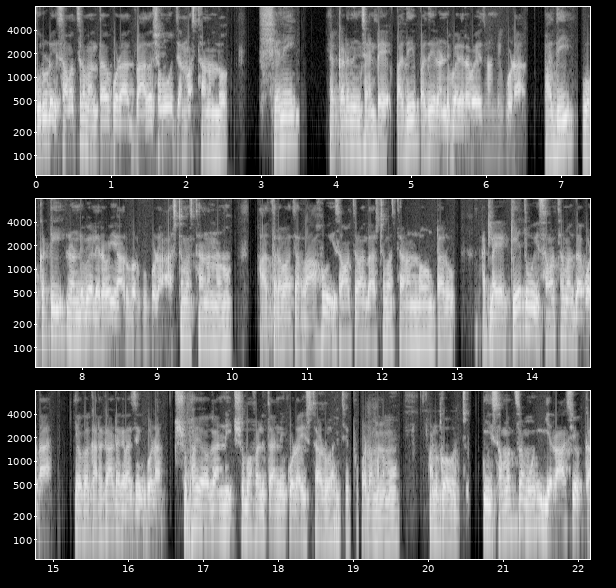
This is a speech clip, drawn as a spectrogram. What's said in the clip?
గురుడు ఈ సంవత్సరం అంతా కూడా ద్వాదశము జన్మస్థానంలో శని ఎక్కడి నుంచి అంటే పది పది రెండు వేల ఇరవై ఐదు నుండి కూడా పది ఒకటి రెండు వేల ఇరవై ఆరు వరకు కూడా అష్టమ స్థానంలోను ఆ తర్వాత రాహు ఈ సంవత్సరం అంతా అష్టమ స్థానంలో ఉంటారు. అట్లాగే కేతువు ఈ సంవత్సరం అంతా కూడా ఈ యొక్క కర్కాటక రాశికి కూడా శుభయోగాన్ని శుభ ఫలితాన్ని కూడా ఇస్తాడు అని చెప్పి కూడా మనము అనుకోవచ్చు. ఈ సంవత్సరము ఈ రాశి యొక్క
